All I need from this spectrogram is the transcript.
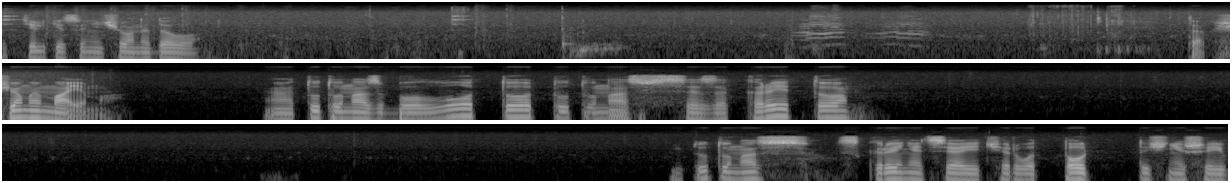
От Тільки це нічого не дало. Так, що ми маємо? Тут у нас болото, тут у нас все закрито. Тут у нас скриня ця і червото, точніше, і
